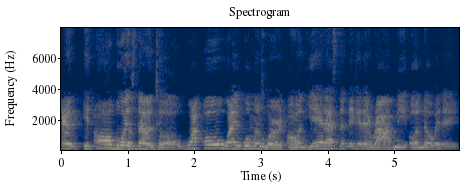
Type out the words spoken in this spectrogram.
And it all boils down to a white, old white woman word on, yeah, that's the nigga that robbed me, or no, it ain't.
